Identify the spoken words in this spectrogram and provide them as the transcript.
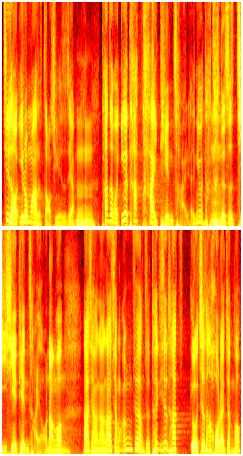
其实哦，Elon Musk 早期也是这样，嗯，他认为因为他太天才了，因为他真的是机械天才哦，然后他想然后想嗯这样子，他其实他有一次他后来讲哦，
